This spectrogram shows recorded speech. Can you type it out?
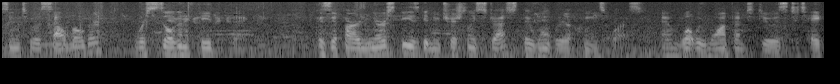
comes into a cell builder, we're still going to feed the thing. Because if our nurse bees get nutritionally stressed, they won't rear queens for us. And what we want them to do is to take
